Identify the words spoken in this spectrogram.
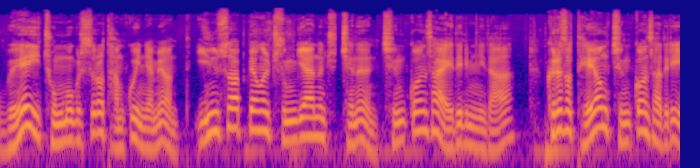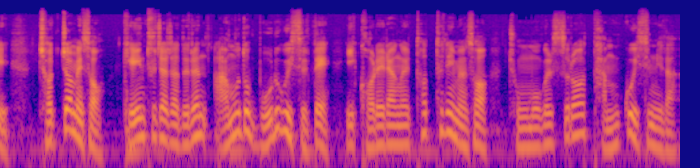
왜 이 종목을 쓸어 담고 있냐면 인수합병을 중개하는 주체는 증권사 애들입니다. 그래서 대형 증권사들이 저점에서 개인 투자자들은 아무도 모르고 있을 때 이 거래량을 터트리면서 종목을 쓸어 담고 있습니다.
